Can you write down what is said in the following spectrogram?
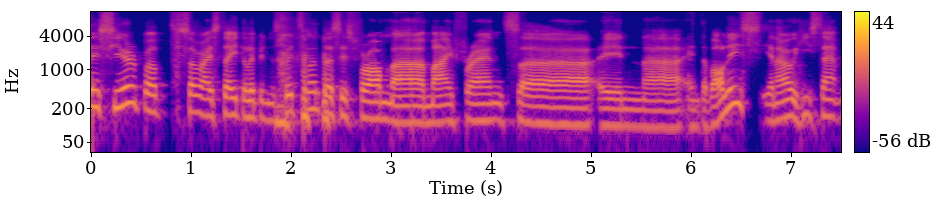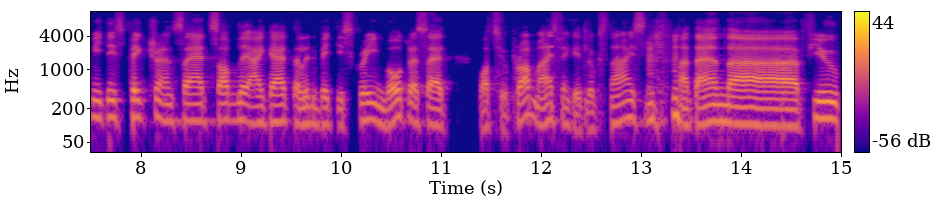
this year, but so I stayed a little bit in Switzerland. this is from uh, my friends uh, in uh, in the Valleys. You know, he sent me this picture and said, suddenly I get a little bit this green water. I said, what's your problem? I think it looks nice. and then uh, a few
